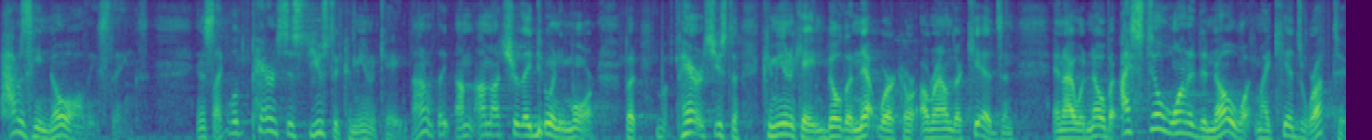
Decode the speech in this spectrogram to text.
How does he know all these things? And it's like, well, parents just used to communicate. I don't think, I'm, I'm not sure they do anymore, but, but, parents used to communicate and build a network around their kids, and, and I would know. But I still wanted to know what my kids were up to.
